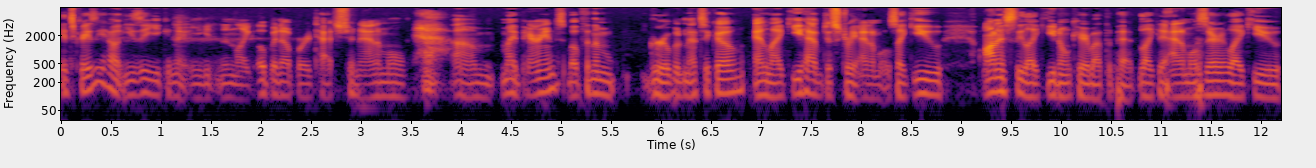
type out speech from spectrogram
It's crazy how easy you can you can like open up or attach to an animal. Um, my parents, both of them grew up in Mexico, and like you have just stray animals. Like you, honestly, like you don't care about the pet, like the animals there. Like you,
